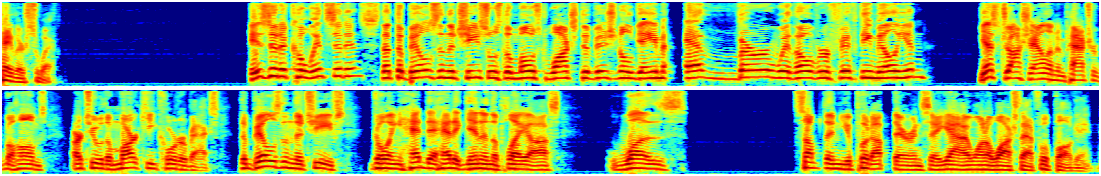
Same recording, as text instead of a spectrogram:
Taylor Swift. Is it a coincidence that the Bills and the Chiefs was the most watched divisional game ever with over 50 million? Yes, Josh Allen and Patrick Mahomes are two of the marquee quarterbacks. The Bills and the Chiefs going head to head again in the playoffs was something you put up there and say, yeah, I want to watch that football game.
